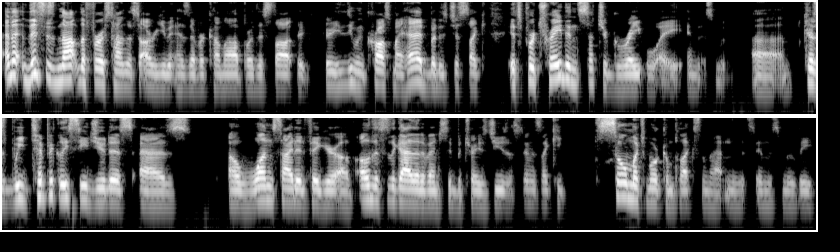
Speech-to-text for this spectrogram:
and this is not the first time this argument has ever come up or this thought even crossed my head but it's just like it's portrayed in such a great way in this movie. Because uh, we typically see judas as a one-sided figure of oh this is the guy that eventually betrays jesus and it's like he so much more complex than that in this in this movie.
